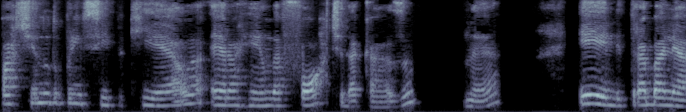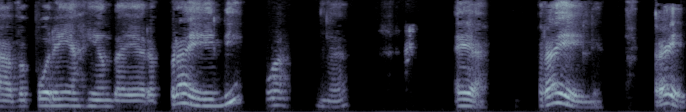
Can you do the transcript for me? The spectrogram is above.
partindo do princípio que ela era a renda forte da casa, né? Ele trabalhava, porém a renda era para ele, Ué. né? É, para ele, para ele.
